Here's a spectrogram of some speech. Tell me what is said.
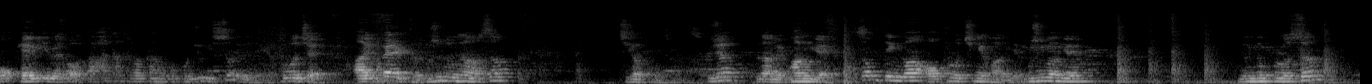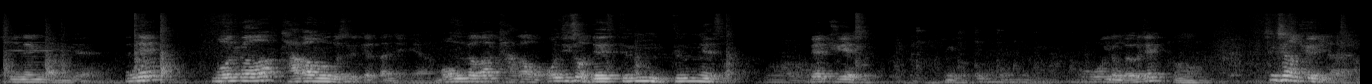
어 개미집에서 왔다 갔다 왔다 하는 거 본 적 있어? 이런 얘기야. 두 번째 I felt 무슨 동사 나왔어? 지각 동사 나왔어. 그죠? 그 다음에 관계 something과 approaching의 관계 무슨 관계예요? 능동 플러스 진행 관계. 근데 뭔가가 다가오는 것을 느꼈다는 얘기야. 뭔가가 다가오 어디서 내 등 등에서 내 뒤에서 등에서 오 이런 거 그지? 어. 생생한 표현이잖아요.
